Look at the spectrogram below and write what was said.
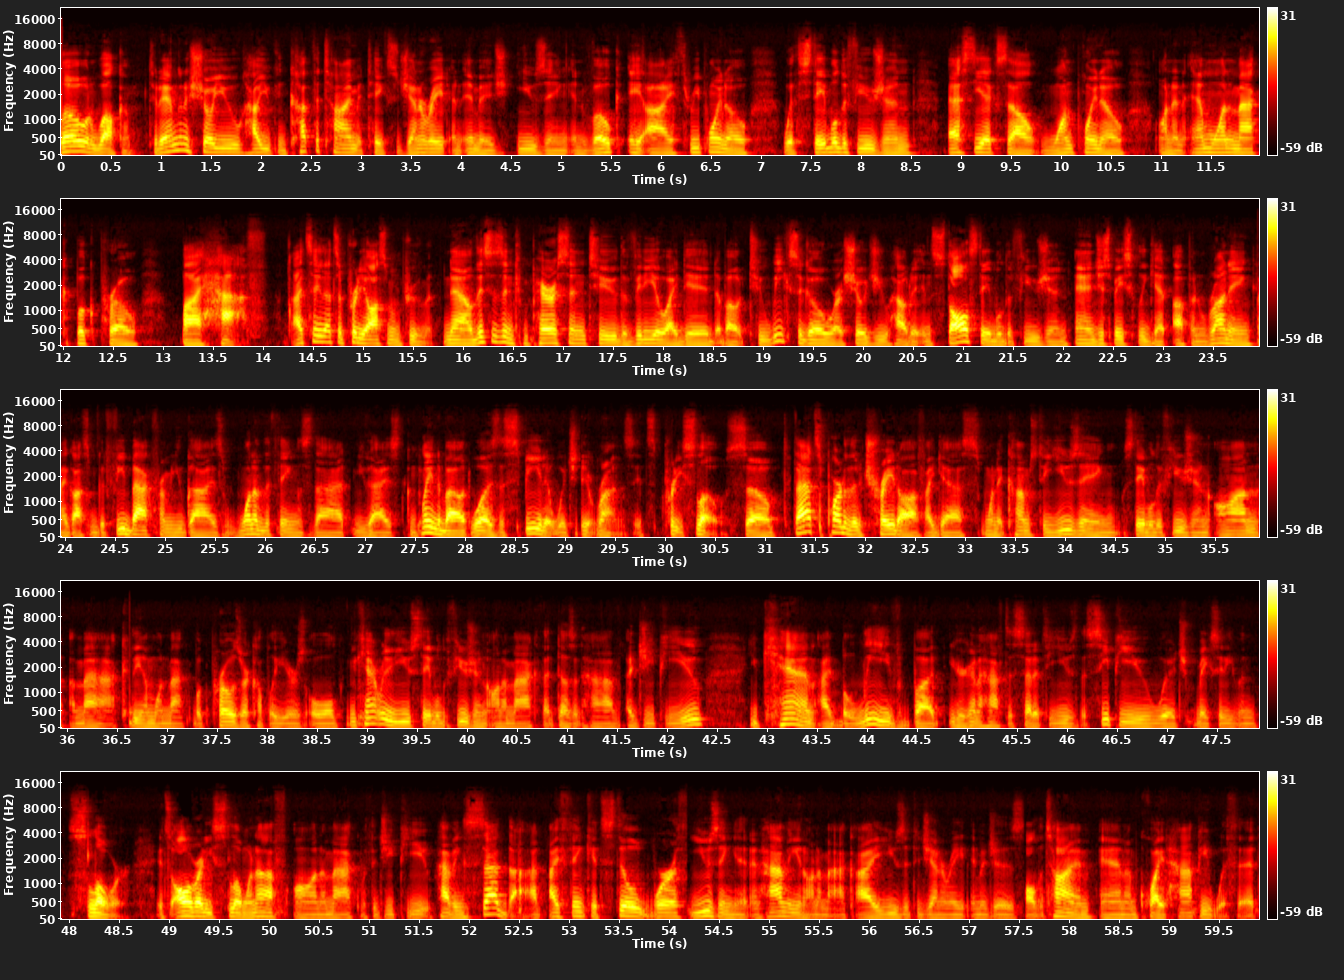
Hello and welcome. Today I'm going to show you how you can cut the time it takes to generate an image using Invoke AI 3.0 with Stable Diffusion SDXL 1.0 on an M1 MacBook Pro by half. I'd say that's a pretty awesome improvement. Now, this is in comparison to the video I did about two weeks ago where I showed you how to install Stable Diffusion and just basically get up and running. I got some good feedback from you guys. One of the things that you guys complained about was the speed at which it runs. It's pretty slow. So that's part of the trade-off, I guess, when it comes to using Stable Diffusion on a Mac. The M1 MacBook Pros are a couple of years old. You can't really use Stable Diffusion on a Mac that doesn't have a GPU. You can, I believe, but you're gonna have to set it to use the CPU, which makes it even slower. It's already slow enough on a Mac with a GPU. Having said that, I think it's still worth using it and having it on a Mac. I use it to generate images all the time and I'm quite happy with it.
